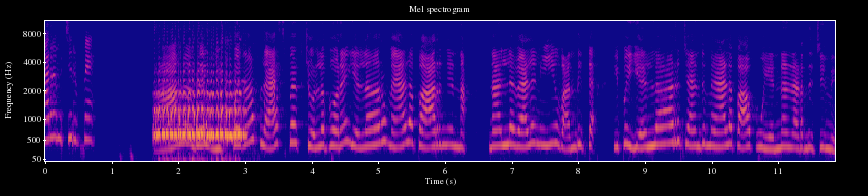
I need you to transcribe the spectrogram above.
ஆரம்பிச்சிருப்பேன். இப்பதான் பிளாஷ்பேக் சொல்ல போறேன். எல்லாரும் மேல பாருங்கன்னா நல்ல வேலை நீயும் வந்துட்ட. இப்ப எல்லாரும் சேர்ந்து மேல பாப்போம் என்ன நடந்துச்சுன்னு.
